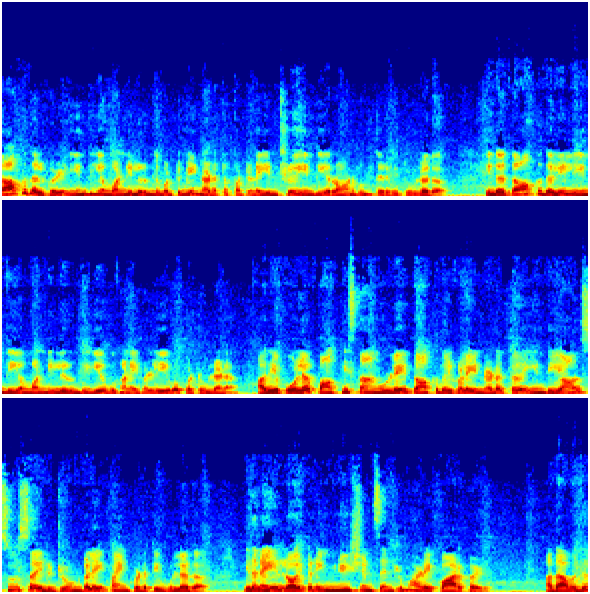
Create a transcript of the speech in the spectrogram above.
தாக்குதல்கள் இந்திய மண்ணிலிருந்து மட்டுமே நடத்தப்பட்டன என்று இந்திய ராணுவம் தெரிவித்துள்ளது. இந்த தாக்குதலில் இந்திய மண்ணிலிருந்து ஏவுகணைகள் ஏவப்பட்டுள்ளன. அதேபோல பாகிஸ்தான் உள்ளே தாக்குதல்களை நடத்த இந்தியா சூசைடு ட்ரோன்களை பயன்படுத்தி உள்ளது இதனை லாய்டரிங் மினிஷன்ஸ் என்றும் அழைப்பார்கள். அதாவது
